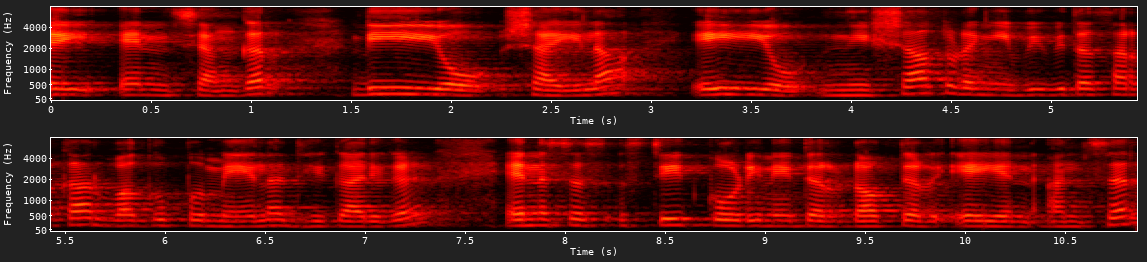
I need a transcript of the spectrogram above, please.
I N Shankar D EO Shaila A EO Nisha തുടങ്ങി വിവിധ സർക്കാർ വകുപ്പ് മേലധികാരികൾ N S S state coordinator doctor A N Ansar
